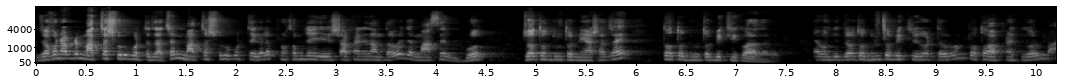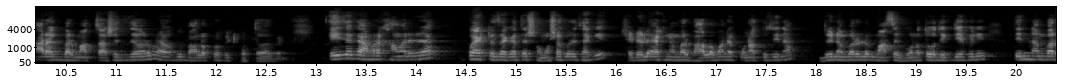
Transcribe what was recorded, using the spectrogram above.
যখন আপনি মাছ চাষ শুরু করতে যাচ্ছেন, মাছ চাষ শুরু করতে গেলে প্রথম যে জিনিসটা আপনাকে জানতে হবে যে মাছের গ্রোথ যত দ্রুত নিয়ে আসা যায়, তত দ্রুত বিক্রি করা যাবে। এবং যত দ্রুত বিক্রি করতে পারবেন, তত আপনার কি করবেন আর একবার মাছ চাষে দিতে পারবেন এবং ভালো প্রফিট করতে পারবেন। এই জায়গায় আমরা খামারিরা কয়েকটা জায়গাতে সমস্যা করে থাকি। সেটা হলো এক নম্বর ভালো মানে পোনা খুঁজি না, দুই নম্বর হলো মাছের ঘনত্ব অধিক দিয়ে ফেলি, তিন নম্বর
